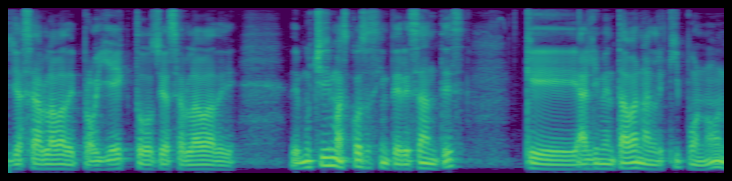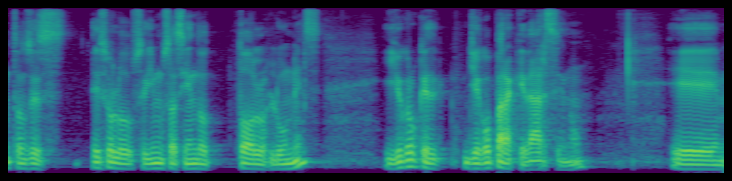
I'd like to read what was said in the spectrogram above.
ya se hablaba de proyectos, ya se hablaba de, muchísimas cosas interesantes que alimentaban al equipo, ¿no? Entonces, eso lo seguimos haciendo todos los lunes y yo creo que llegó para quedarse, ¿no? Eh,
